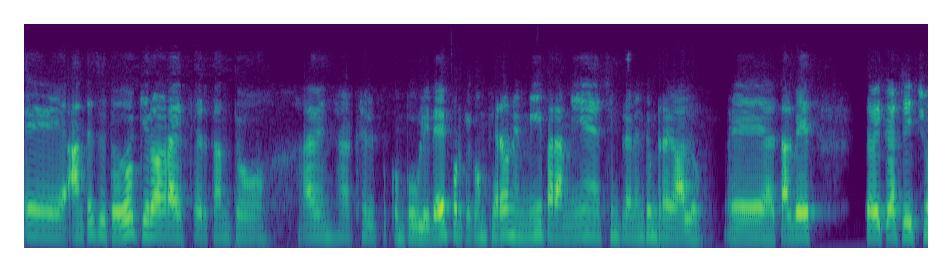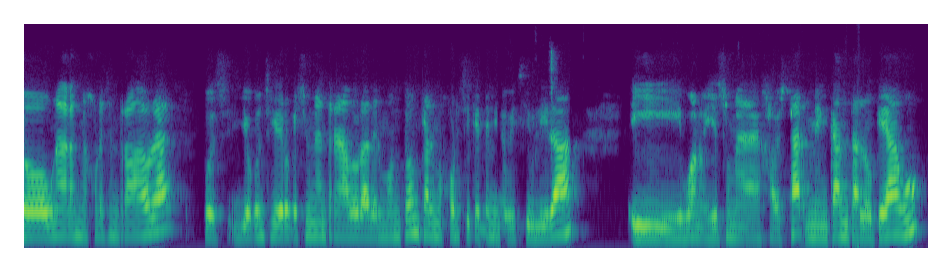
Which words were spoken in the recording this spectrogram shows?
eh, antes de todo, quiero agradecer tanto a Ben con Publidet porque confiaron en mí. Para mí es simplemente un regalo. Eh, tal vez, David, tú has dicho una de las mejores entrenadoras, pues yo considero que soy una entrenadora del montón, que a lo mejor sí que he tenido visibilidad y bueno, y eso me ha dejado estar. Me encanta lo que hago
